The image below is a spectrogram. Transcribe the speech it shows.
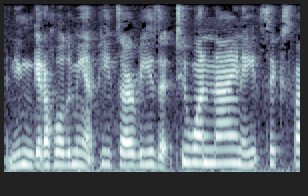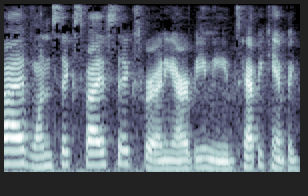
And you can get a hold of me at Pete's RVs at 219-865-1656 for any RV needs. Happy camping.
